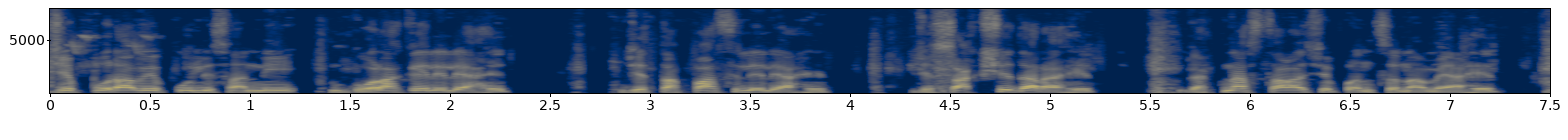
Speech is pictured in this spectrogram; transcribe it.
जे पुरावे पोलिसांनी गोळा केलेले आहेत जे तपासलेले आहेत जे साक्षीदार आहेत घटनास्थळाचे पंचनामे आहेत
